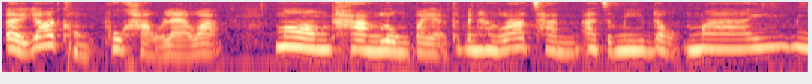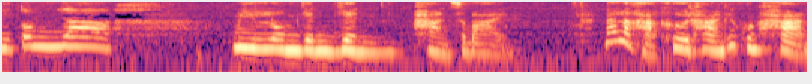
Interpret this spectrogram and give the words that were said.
เออยอดของภูเขาแล้วอะ มองทางลงไปอะถ้าเป็นทางลาดชัน อาจจะมีดอกไม้ มีต้นหญ้า มีลมเย็นๆ ผ่านสบาย นั่นแหละค่ะ คือทางที่คุณผ่าน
